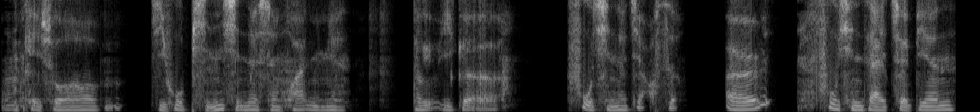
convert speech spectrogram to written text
我们可以说几乎平行的神话里面，都有一个父亲的角色，而父亲在这边，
